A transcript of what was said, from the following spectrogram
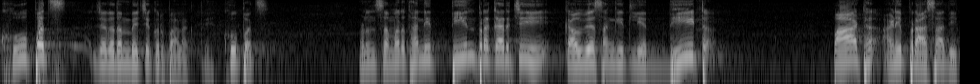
खूपच जगदंबेची कृपा लागते. खूपच. म्हणून समर्थांनी तीन प्रकारची काव्य सांगितली आहेत. धीट पाठ आणि प्रासादिक.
